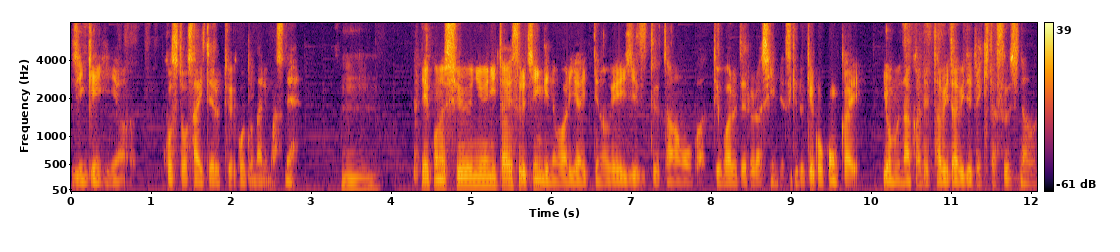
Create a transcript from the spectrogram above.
人件費にはコストを割いてるということになりますね。うん。で、この収入に対する賃金の割合っていうのは wages to turnover って呼ばれてるらしいんですけど、結構今回読む中でたびたび出てきた数字なの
